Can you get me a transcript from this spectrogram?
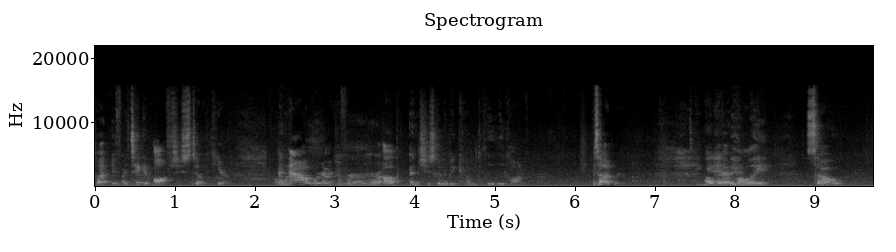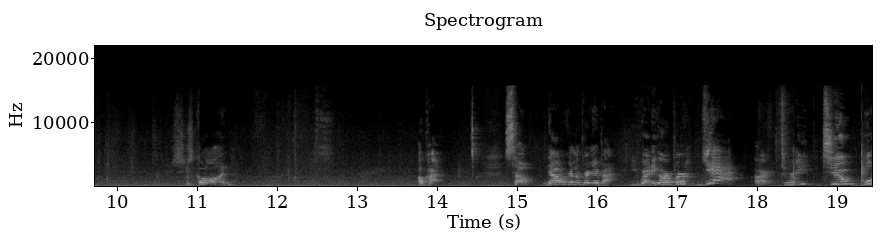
but if I take it off, she's still here. And now we're going to cover her up, and she's going to be completely gone. Tell everyone. Okay, Molly. So, she's gone. Okay. So, now we're to bring her back. You ready, Harper? Yeah! All right, three, two, one!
